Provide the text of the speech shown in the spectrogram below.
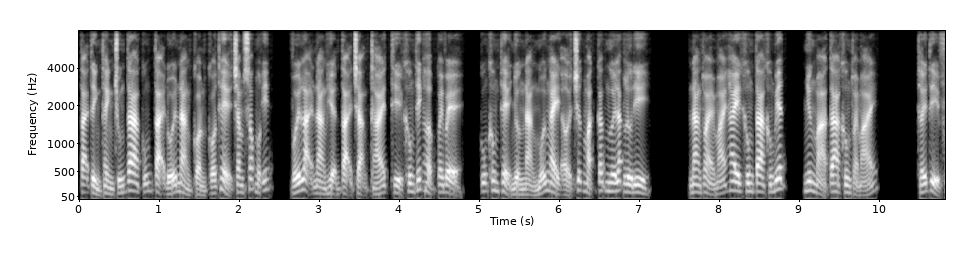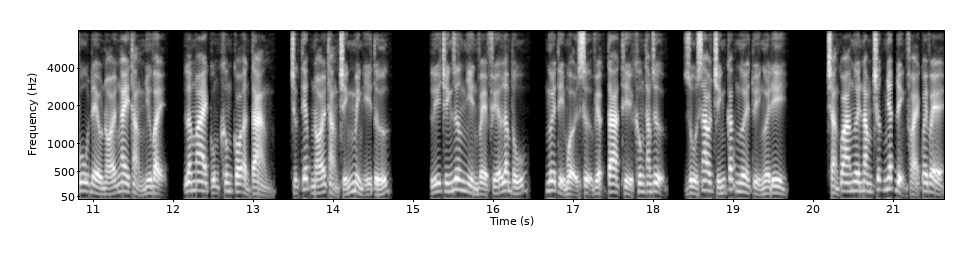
tại tỉnh thành chúng ta cũng tại đối nàng còn có thể chăm sóc một ít, với lại nàng hiện tại trạng thái thì không thích hợp quay về cũng không thể nhường nàng mỗi ngày ở trước mặt các ngươi lắc lư đi. Nàng thoải mái hay không ta không biết, nhưng mà ta không thoải mái. Thấy tỷ phu đều nói ngay thẳng như vậy, lâm ai cũng không có ẩn tàng, trực tiếp nói thẳng chính mình ý tứ. Lý chính dương nhìn về phía lâm tú, ngươi tỉ mọi sự việc ta thì không tham dự, dù sao chính các ngươi tùy ngươi đi. Chẳng qua ngươi năm trước nhất định phải quay về,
